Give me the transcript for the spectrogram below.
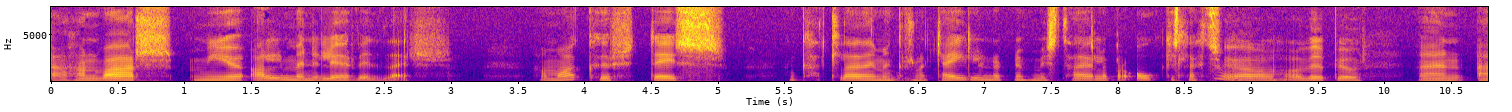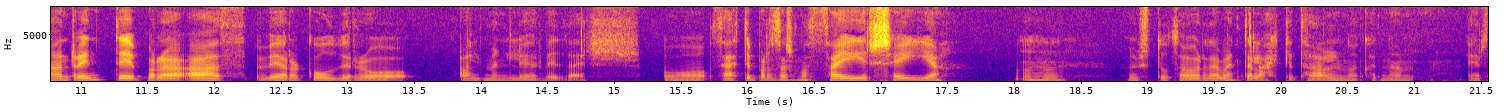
að hann var mjög almennilegur við þær hann var kurteis. Hann kallaði þeim einhver svona gælunöfnum. Mist það er bara ógislegt sko. Já, en hann reyndi bara að vera góður og almennilegur við þær. Og þetta er bara það sem að þær segja. Mhm. þú veist, og þá er það veintilega ekki að tala um það hvernig hann er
